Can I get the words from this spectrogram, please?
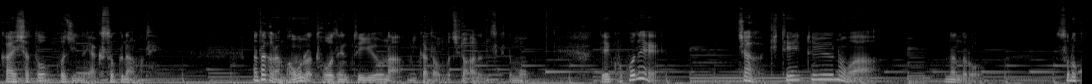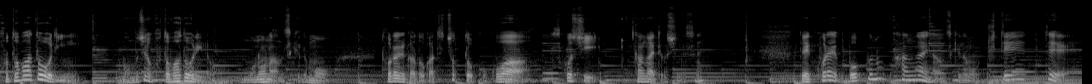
会社と個人の約束なので。まあ、だから守るのは当然というような見方はもちろんあるんですけども。で、ここで、じゃあ規定というのは、なんだろう、その言葉通りに、まあ、もちろん言葉通りのものなんですけども、取れるかどうかってちょっとここは少し考えてほしいんですね。で、これ僕の考えなんですけども、規定って、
